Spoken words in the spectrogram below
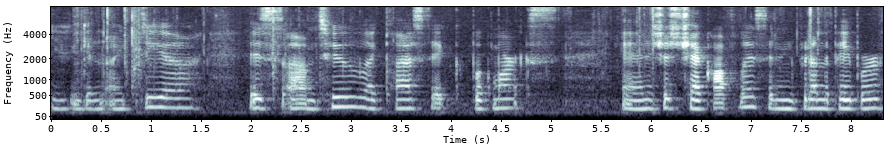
You can get an idea. It's um, two like plastic bookmarks. And it's just check off list and you put on the paper.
